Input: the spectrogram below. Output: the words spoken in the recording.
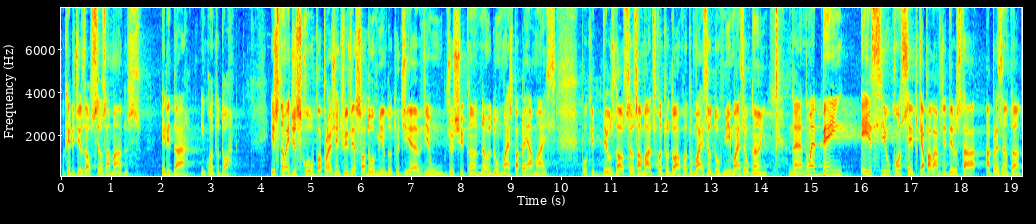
Porque ele diz aos seus amados, ele dá enquanto dorme. Isso não é desculpa para a gente viver só dormindo. Outro dia vi um justificando, não, eu durmo mais para ganhar mais. Porque Deus dá aos seus amados quanto dorme, quanto mais eu dormir, mais eu ganho. Né? Não é bem esse o conceito que a palavra de Deus está apresentando.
